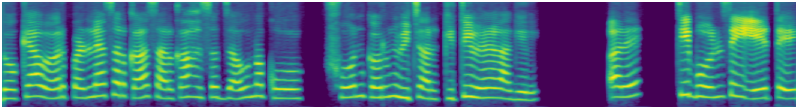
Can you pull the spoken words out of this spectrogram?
डोक्यावर पडल्यासारखा सारखा हसत जाऊ नको. फोन करून विचार किती वेळ लागेल? अरे ती बोनसे येते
